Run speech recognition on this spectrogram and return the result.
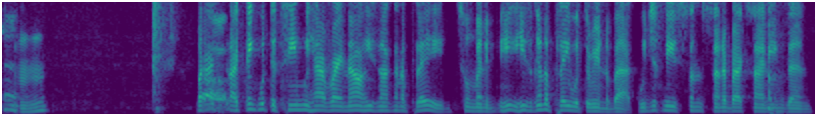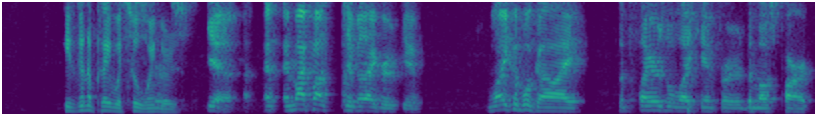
hmm But Uh, I, I think with the team we have right now, he's not going to play too many. He, he's going to play with three in the back. We just need some center back signings, and he's going to play with two wingers. Yeah, and, my positive, I agree with you. Likable guy. The players will like him for the most part.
